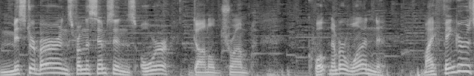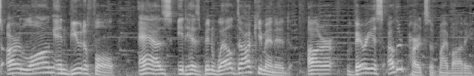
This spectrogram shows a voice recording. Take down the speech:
Mr. Burns from The Simpsons or Donald Trump? Quote number one My fingers are long and beautiful, as it has been well documented, are various other parts of my body.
